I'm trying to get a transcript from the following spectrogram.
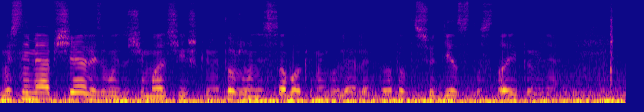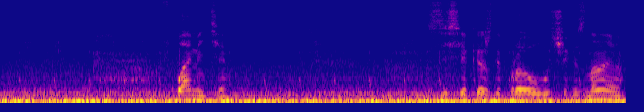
Мы с ними общались, будучи мальчишками, тоже они с собаками гуляли. Вот это все детство стоит у меня в памяти. Здесь я каждый проулочек знаю.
